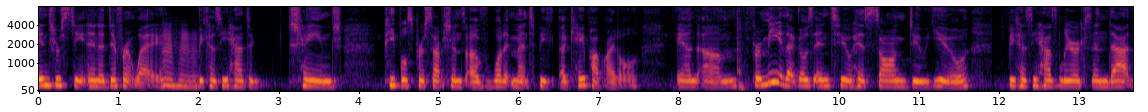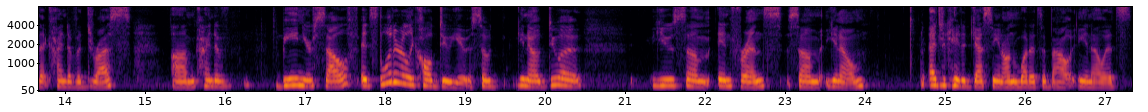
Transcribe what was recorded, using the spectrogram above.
interesting in a different way mm-hmm. because he had to change people's perceptions of what it meant to be a K-pop idol. And um, for me, that goes into his song "Do You," because he has lyrics in that that kind of address um, kind of being yourself. It's literally called "Do You." So you know, do a use some inference, some, you know, educated guessing on what it's about. You know, it's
